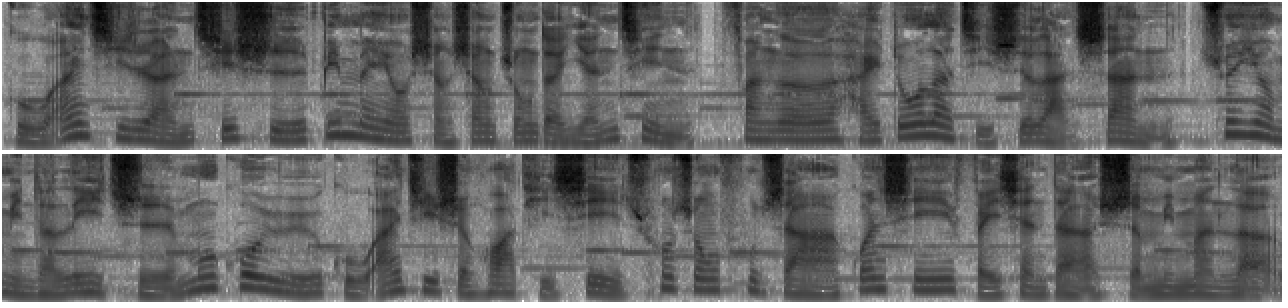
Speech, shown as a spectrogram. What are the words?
古埃及人其实并没有想象中的严谨，反而还多了几丝懒散。最有名的例子，莫过于古埃及神话体系错综复杂、关系匪浅的神明们了。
